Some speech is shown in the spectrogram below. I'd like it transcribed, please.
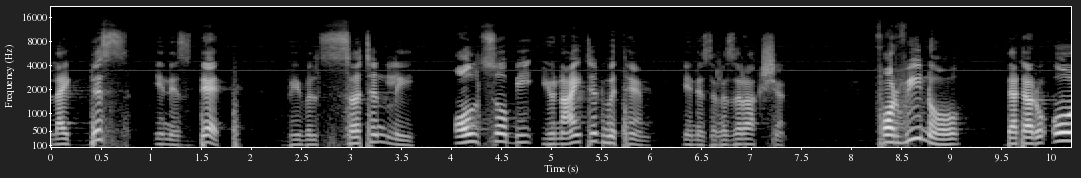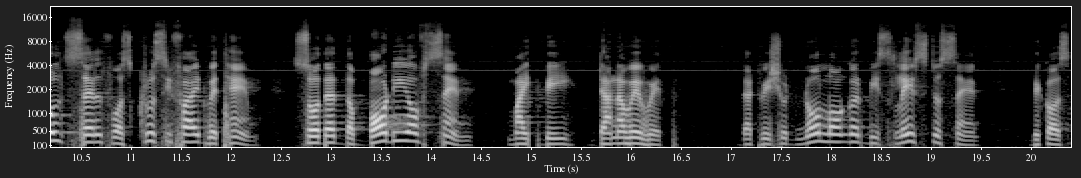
like this in his death, we will certainly also be united with him in his resurrection. For we know that our old self was crucified with him so that the body of sin might be done away with, that we should no longer be slaves to sin, because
